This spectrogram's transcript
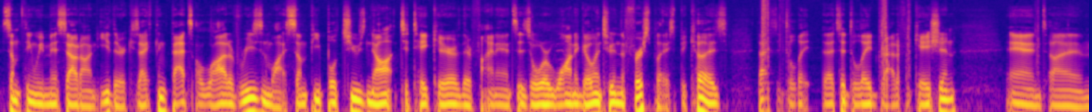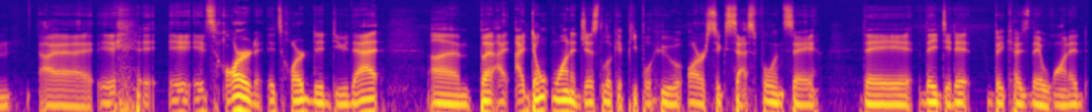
something we miss out on either because i think that's a lot of reason why some people choose not to take care of their finances or want to go into in the first place because that's a delay that's a delayed gratification. And um uh, it, it, it's hard it's hard to do that. Um but i, I don't want to just look at people who are successful and say they they did it because they wanted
